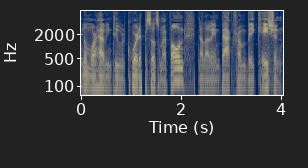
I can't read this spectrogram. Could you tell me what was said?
No more having to record episodes on my phone now that I am back from vacation.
